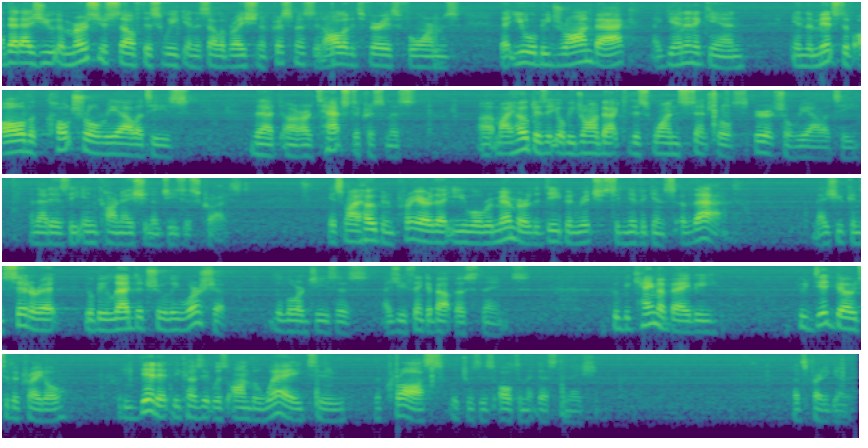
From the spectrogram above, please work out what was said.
and that as you immerse yourself this week in the celebration of Christmas in all of its various forms, that you will be drawn back again and again in the midst of all the cultural realities that are attached to Christmas, uh, my hope is that you'll be drawn back to this one central spiritual reality, and that is the incarnation of Jesus Christ. It's my hope and prayer that you will remember the deep and rich significance of that. And as you consider it, you'll be led to truly worship the Lord Jesus as you think about those things. Who became a baby, who did go to the cradle, but he did it because it was on the way to the cross, which was his ultimate destination. Let's pray together.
